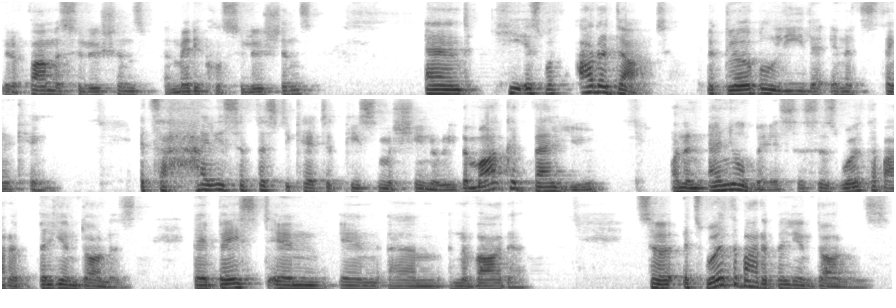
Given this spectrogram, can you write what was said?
you know, pharma solutions, and medical solutions. And he is without a doubt a global leader in its thinking. It's a highly sophisticated piece of machinery. The market value on an annual basis is worth about a billion dollars. They're based in, in um, Nevada. So it's worth about a billion dollars.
